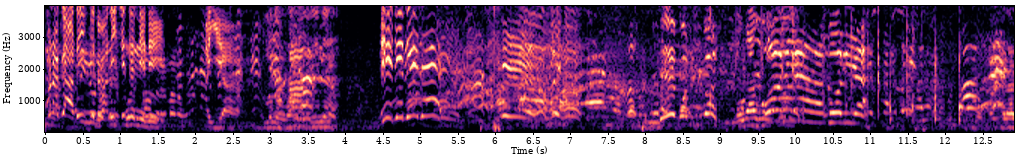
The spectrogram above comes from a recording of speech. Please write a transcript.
Mana kah? Di kedua ni cinta ni ni. Ayah, mana kah ni? Di di di di. Di gol gol. Gol gol ya, gol ya. First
